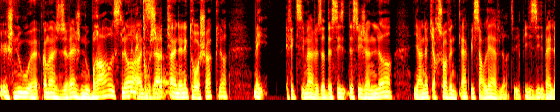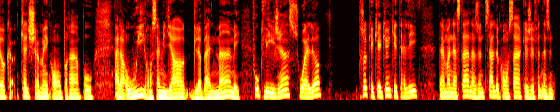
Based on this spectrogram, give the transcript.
je nous, euh, comment je dirais, je nous brasse là, un électrochoc. un électrochoc, là. Mais effectivement, je veux dire, de ces, de ces jeunes-là, il y en a qui reçoivent une claque, puis ils se relèvent, là, puis ils se disent, ben là, quel chemin qu'on prend pour... Alors oui, on s'améliore globalement, mais il faut que les gens soient là. C'est pour ça que quelqu'un qui est allé dans un monastère, dans une salle de concert que j'ai faite, dans une,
